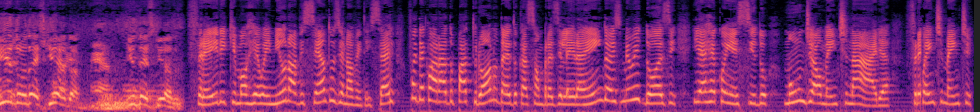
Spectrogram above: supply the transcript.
ídolo da esquerda. Ídolo da esquerda. Freire, que morreu em 1997, foi declarado patrono da educação brasileira em 2012 e é reconhecido mundialmente na área. Frequentemente,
